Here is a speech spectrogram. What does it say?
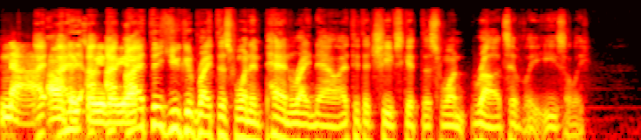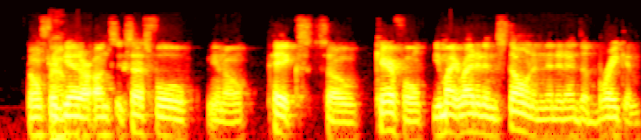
Nah, I, I, think so either, I, I, think you could write this one in pen right now. I think the Chiefs get this one relatively easily. Don't forget our unsuccessful, you know, picks. So careful. You might write it in stone and then it ends up breaking.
